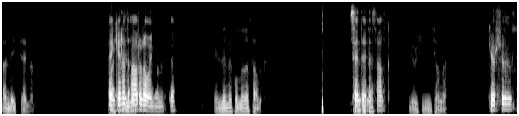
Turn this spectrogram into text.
ben de hiç sevmiyorum. Ben Başka genelde elinde- Aurora oynuyorum. işte. Ellerine kollarına sağlık. Sen de eline Hakikaten. sağlık. Görüşürüz inşallah. Görüşürüz.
